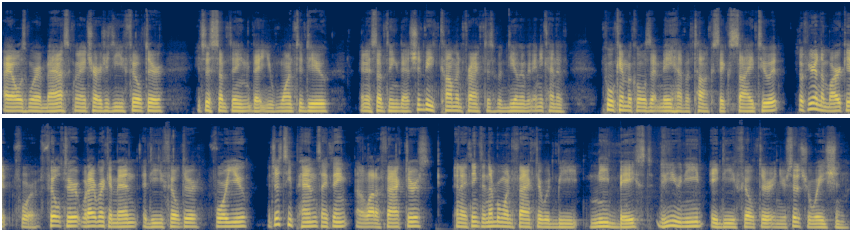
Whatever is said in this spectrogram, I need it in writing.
I always wear a mask when I charge a DE filter. It's just something that you want to do, and it's something that should be common practice when dealing with any kind of pool chemicals that may have a toxic side to it. So if you're in the market for a filter, would I recommend a DE filter for you? It just depends, I think, on a lot of factors. And I think the number one factor would be need based. Do you need a DE filter in your situation?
